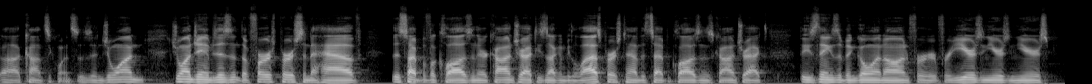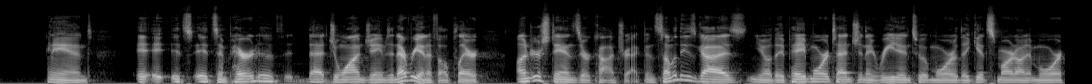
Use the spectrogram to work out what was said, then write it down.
uh, consequences. And Ja'Wuan Ja'Wuan James isn't the first person to have this type of a clause in their contract. He's not going to be the last person to have this type of clause in his contract. These things have been going on for for years and years and years, and it, it, it's it's imperative that Ja'Wuan James and every NFL player understands their contract. And some of these guys, you know, they pay more attention, they read into it more, they get smart on it more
